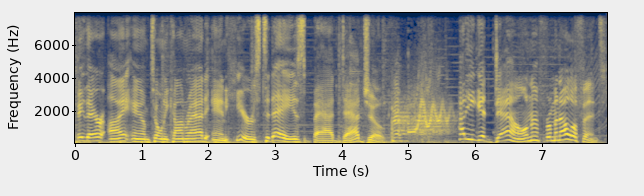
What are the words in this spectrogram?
Hey there, I am Tony Conrad, and here's today's bad dad joke. How do you get down from an elephant?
